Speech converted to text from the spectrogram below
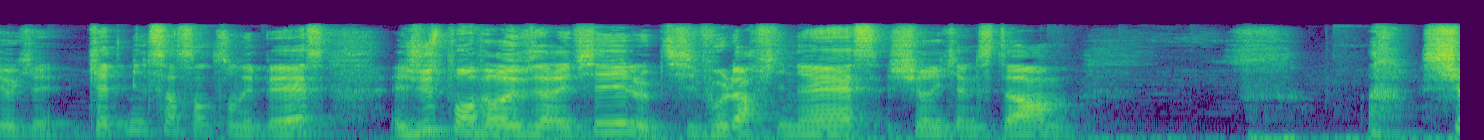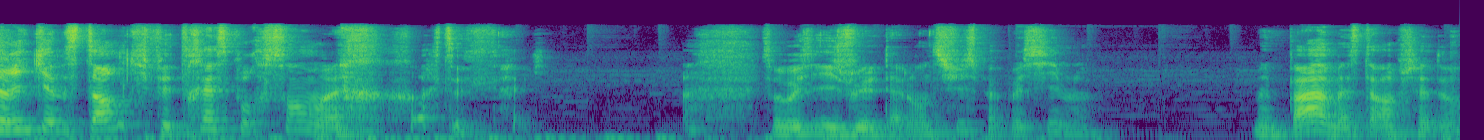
Ok, ok. 4500 de son DPS. Et juste pour vérifier, le petit voleur finesse, Shuriken Storm. Shuriken Storm qui fait 13%, ouais. What the fuck? Il jouait le talent dessus, c'est pas possible. Même pas Master of Shadow.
